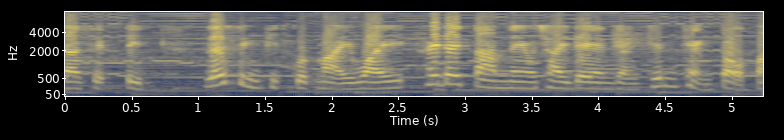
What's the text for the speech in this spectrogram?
ยาเสพติด และสิ่งผิดกฎหมายไว้ให้ได้ตามแนวชายแดนอย่างเข้มแข็งต่อไป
